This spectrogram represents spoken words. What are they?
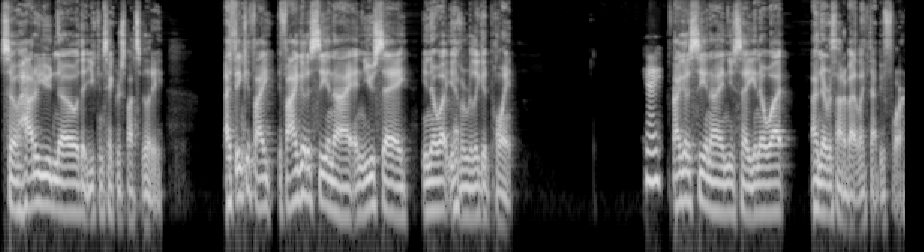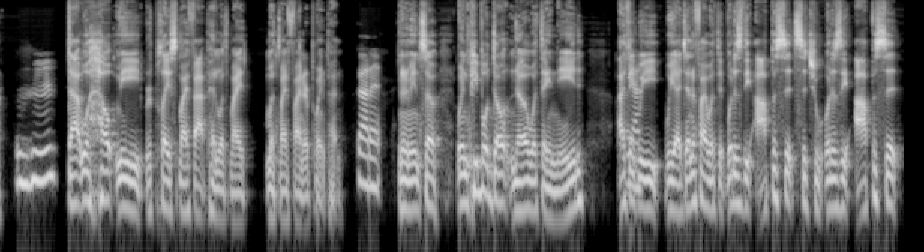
So how do you know that you can take responsibility? I think if I if I go to CNI and you say, you know what, you have a really good point. Okay. If I go to CNI and you say, you know what, I never thought about it like that before. Mm-hmm. That will help me replace my fat pen with my with my finer point pen. Got it. You know what I mean? So when people don't know what they need, I think Yeah. we we identify with it. what is the opposite situ what is the opposite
